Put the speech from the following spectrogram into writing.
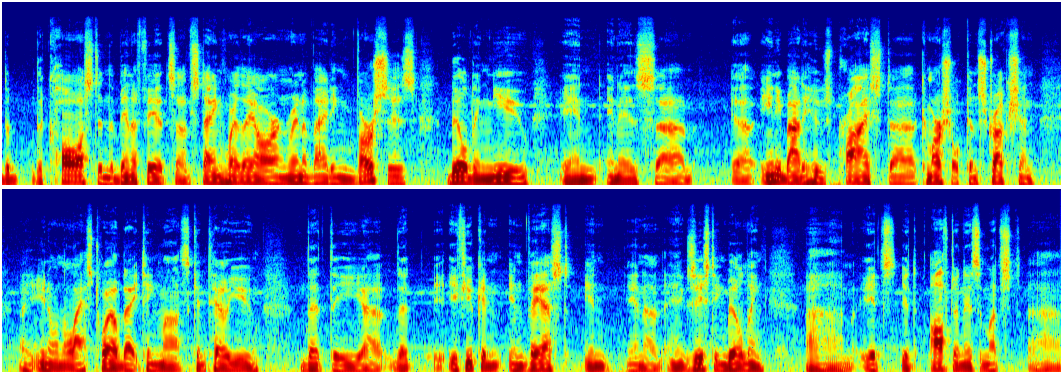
the the cost and the benefits of staying where they are and renovating versus building new. And and as uh, uh, anybody who's priced uh, commercial construction, uh, you know, in the last 12 to 18 months can tell you that the uh, that if you can invest in in a, an existing building, um, it's it often is a much uh,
